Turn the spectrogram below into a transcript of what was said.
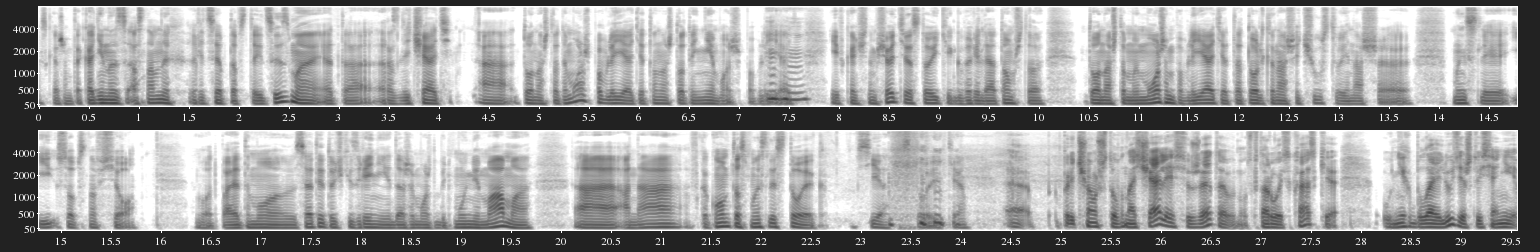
скажем так, один из основных рецептов стоицизма — это различать а, то, на что ты можешь повлиять, и то, на что ты не можешь повлиять. Мгм. И в конечном счете стойки говорили о том, что то, на что мы можем повлиять, это только наши чувства и наши мысли, и, собственно, все. Вот, поэтому с этой точки зрения даже, может быть, Муми-мама, а, она в каком-то смысле стоек. Все стойки. Причем, что в начале сюжета, ну, второй сказки, у них была иллюзия, что если они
